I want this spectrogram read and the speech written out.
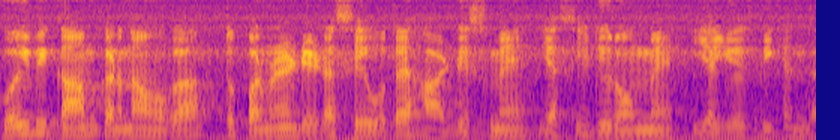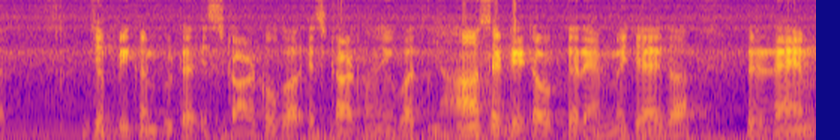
कोई भी काम करना होगा तो परमानेंट डेटा सेव होता है हार्ड डिस्क में या सी डी रोम में या यूएसबी के अंदर। जब भी कंप्यूटर स्टार्ट होगा स्टार्ट होने के बाद यहाँ से डेटा उठ के रैम में जाएगा, फिर रैम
